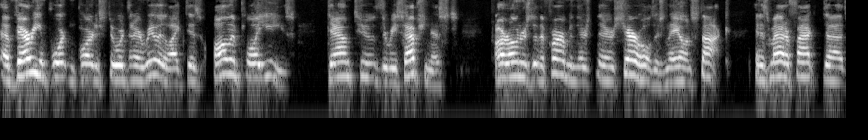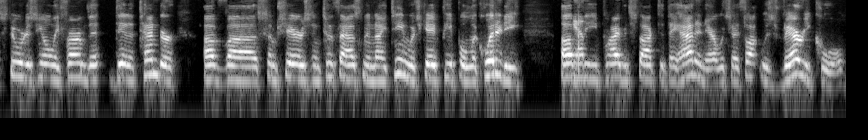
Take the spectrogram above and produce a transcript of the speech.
A very important part of Steward that I really liked is all employees, down to the receptionists, are owners of the firm and they're, they're shareholders and they own stock. And as a matter of fact, uh, Steward is the only firm that did a tender of uh, some shares in 2019, which gave people liquidity of yep. the private stock that they had in there, which I thought was very cool.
